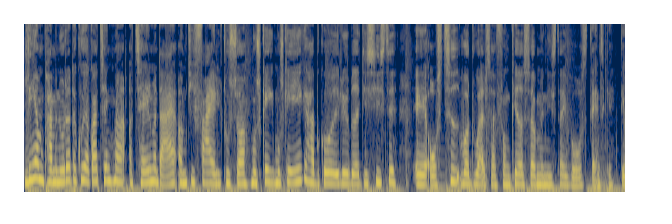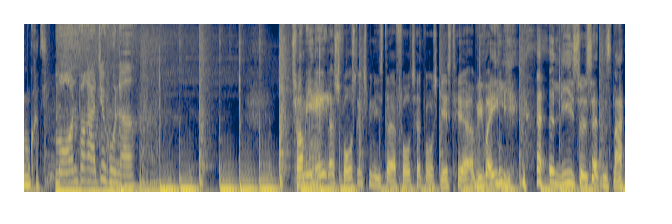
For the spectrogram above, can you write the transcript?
Lige om et par minutter, der kunne jeg godt tænke mig at tale med dig om de fejl, du så måske, måske ikke har begået i løbet af de sidste øh, års tid, hvor du altså har fungeret som minister i vores danske demokrati. Morgen på Radio 100. Tommy Ahlers, forskningsminister, er fortsat vores gæst her, og vi var egentlig lige søsat en snak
